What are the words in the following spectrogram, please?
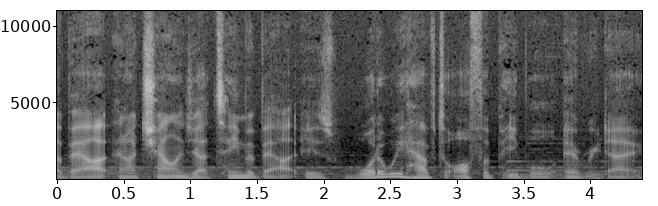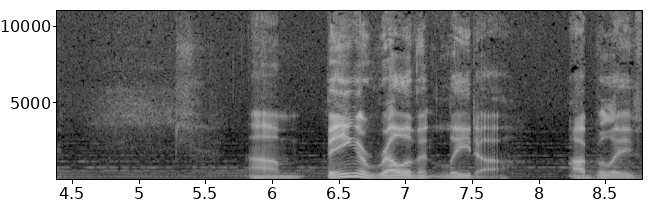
about and I challenge our team about is what do we have to offer people every day? Um, being a relevant leader, I believe,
